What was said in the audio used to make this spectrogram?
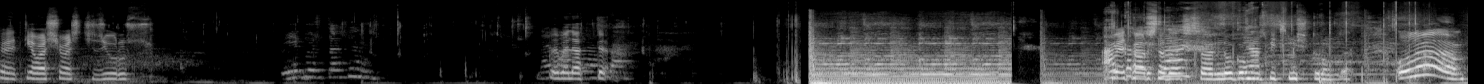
Evet yavaş yavaş çiziyoruz. Beni göstersene. Evet arkadaşlar logomuz bitmiş durumda. Oğlum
